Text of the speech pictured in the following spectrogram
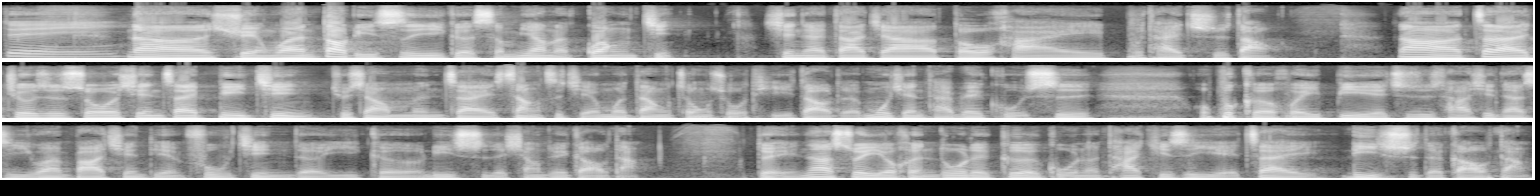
对，那选完到底是一个什么样的光景？现在大家都还不太知道。那再来就是说，现在毕竟就像我们在上次节目当中所提到的，目前台北股市我不可回避的就是它现在是一万八千点附近的一个历史的相对高档。对，那所以有很多的个股呢，它其实也在历史的高档。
